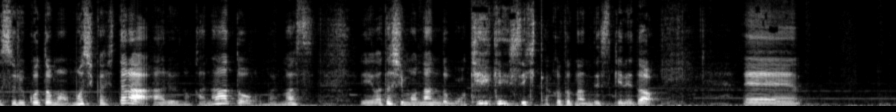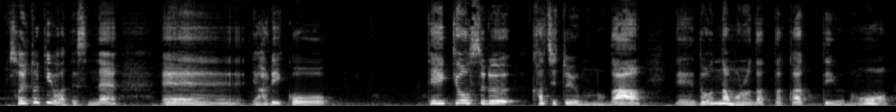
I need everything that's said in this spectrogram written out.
することももしかしたらあるのかなと思います、えー、私も何度も経験してきたことなんですけれど、えー、そういう時はですね、えやはりこう提供する価値というものが、えどんなものだったかっていうのを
